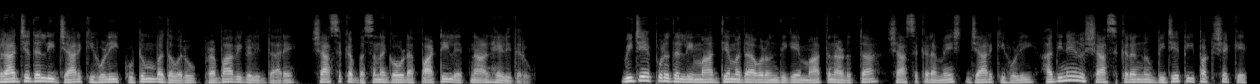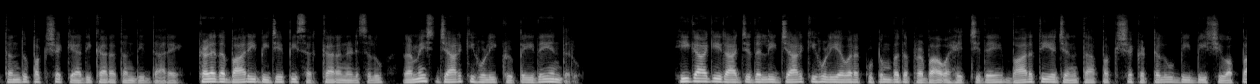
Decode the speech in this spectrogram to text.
ರಾಜ್ಯದಲ್ಲಿ ಜಾರಕಿಹೊಳಿ ಕುಟುಂಬದವರು ಪ್ರಭಾವಿಗಳಿದ್ದಾರೆ, ಶಾಸಕ ಬಸನಗೌಡ ಪಾಟೀಲ್ ಯತ್ನಾಳ್ ಹೇಳಿದರು. ವಿಜಯಪುರದಲ್ಲಿ ಮಾಧ್ಯಮದವರೊಂದಿಗೆ ಮಾತನಾಡುತ್ತಾ ಶಾಸಕ ರಮೇಶ್ ಜಾರಕಿಹೊಳಿ, ಹದಿನೇಳು ಶಾಸಕರನ್ನು ಬಿಜೆಪಿ ಪಕ್ಷಕ್ಕೆ ತಂದು ಪಕ್ಷಕ್ಕೆ ಅಧಿಕಾರ ತಂದಿದ್ದಾರೆ, ಕಳೆದ ಬಾರಿ ಬಿಜೆಪಿ ಸರ್ಕಾರ ನಡೆಸಲು ರಮೇಶ್ ಜಾರಕಿಹೊಳಿ ಕೃಪೆಯಿದೆ ಎಂದರು. ಹೀಗಾಗಿ ರಾಜ್ಯದಲ್ಲಿ ಜಾರಕಿಹೊಳಿಯವರ ಕುಟುಂಬದ ಪ್ರಭಾವ ಹೆಚ್ಚಿದೆ. ಭಾರತೀಯ ಜನತಾ ಪಕ್ಷ ಕಟ್ಟಲು ಬಿಬಿ ಶಿವಪ್ಪ,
